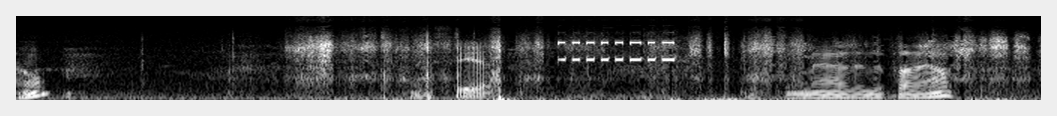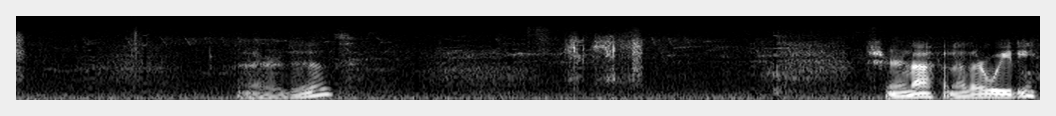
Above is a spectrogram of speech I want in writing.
Oh. I see it. Just came out in the pile. There it is. Sure enough, another wheatie.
